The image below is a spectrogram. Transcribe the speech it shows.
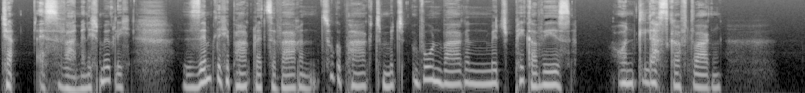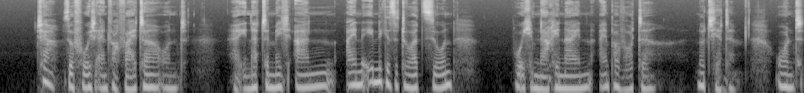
Tja, es war mir nicht möglich. Sämtliche Parkplätze waren zugeparkt mit Wohnwagen, mit PKWs und Lastkraftwagen. Tja, so fuhr ich einfach weiter und erinnerte mich an eine ähnliche Situation, wo ich im Nachhinein ein paar Worte notierte. Und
